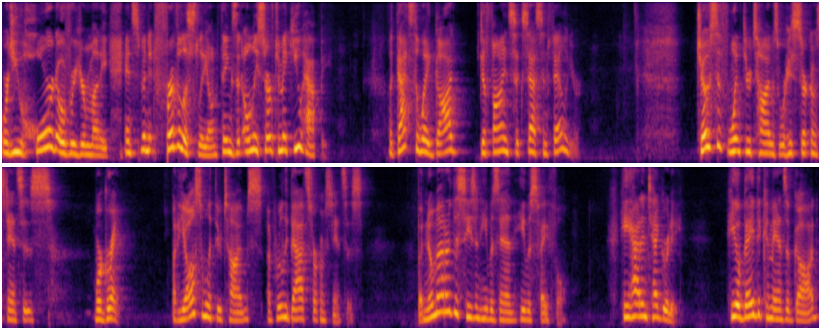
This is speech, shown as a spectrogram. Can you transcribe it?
Or do you hoard over your money and spend it frivolously on things that only serve to make you happy? Like, that's the way God defines success and failure. Joseph went through times where his circumstances were great, but he also went through times of really bad circumstances. But no matter the season he was in, he was faithful. He had integrity. He obeyed the commands of God.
